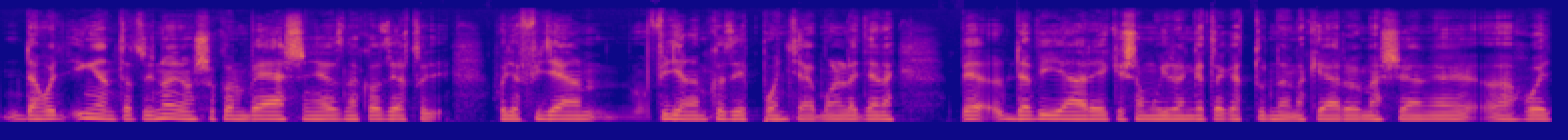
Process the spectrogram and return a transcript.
De hogy igen, tehát hogy nagyon sokan versenyeznek azért, hogy, hogy a figyelem, figyelem középpontjában legyenek, de vr is amúgy rengeteget tudnának erről mesélni, hogy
